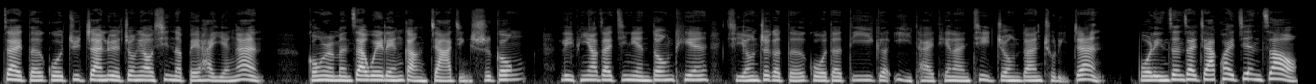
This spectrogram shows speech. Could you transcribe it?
在德国具战略重要性的北海沿岸，工人们在威廉港加紧施工，力拼要在今年冬天启用这个德国的第一个液态天然气终端处理站。柏林正在加快建造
